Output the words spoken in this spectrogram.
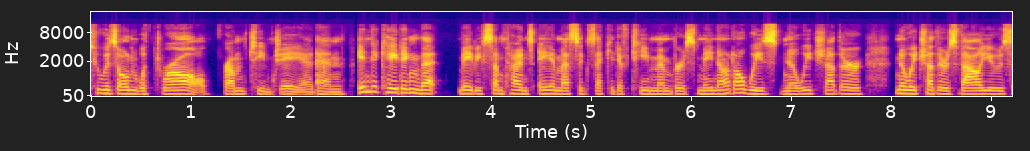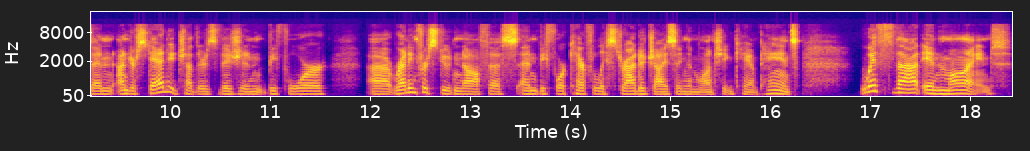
to his own withdrawal from Team JN, indicating that maybe sometimes AMS executive team members may not always know each other, know each other's values, and understand each other's vision before uh, running for student office and before carefully strategizing and launching campaigns. With that in mind,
